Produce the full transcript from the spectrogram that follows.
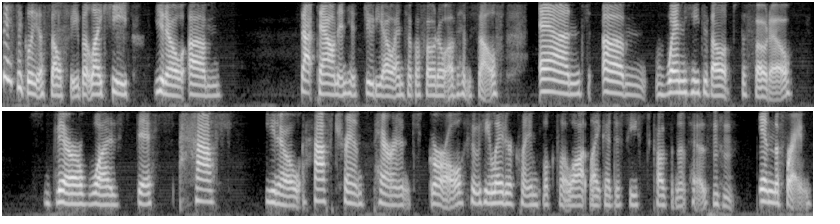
basically a selfie, but like he, you know, um, sat down in his studio and took a photo of himself. And um, when he developed the photo, there was this half, you know, half transparent girl who he later claimed looked a lot like a deceased cousin of his Mhm. in the frame.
